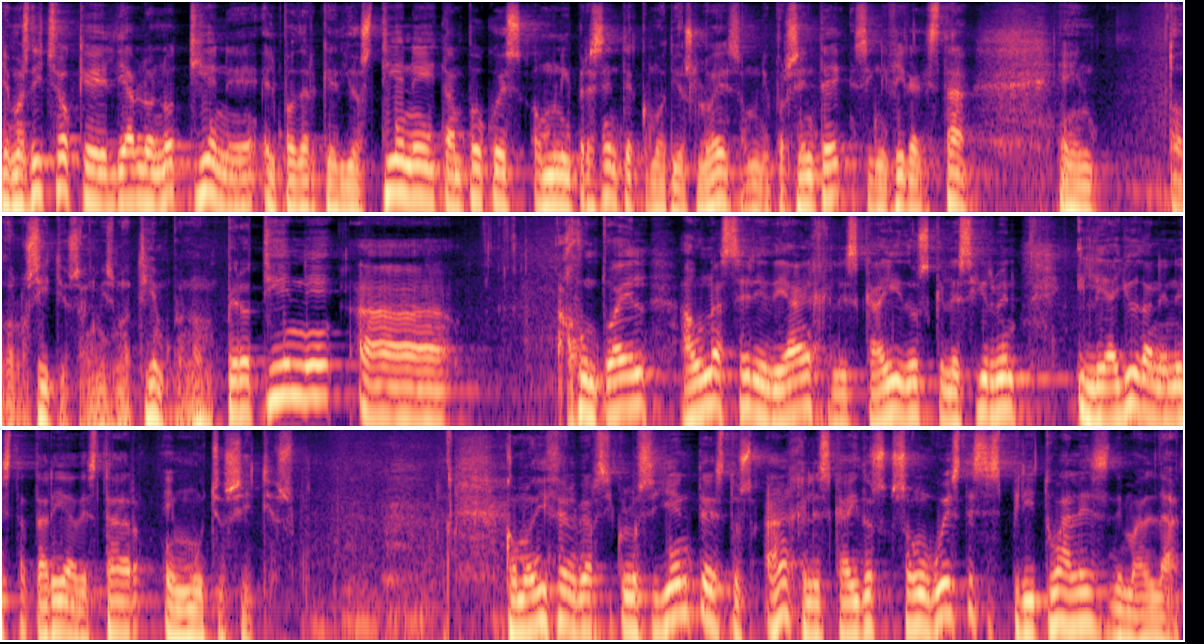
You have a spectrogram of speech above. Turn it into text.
Ya hemos dicho que el diablo no tiene el poder que Dios tiene y tampoco es omnipresente como Dios lo es. Omnipresente significa que está en todos los sitios al mismo tiempo, ¿no? Pero tiene a, junto a él a una serie de ángeles caídos que le sirven y le ayudan en esta tarea de estar en muchos sitios. Como dice el versículo siguiente, estos ángeles caídos son huestes espirituales de maldad.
